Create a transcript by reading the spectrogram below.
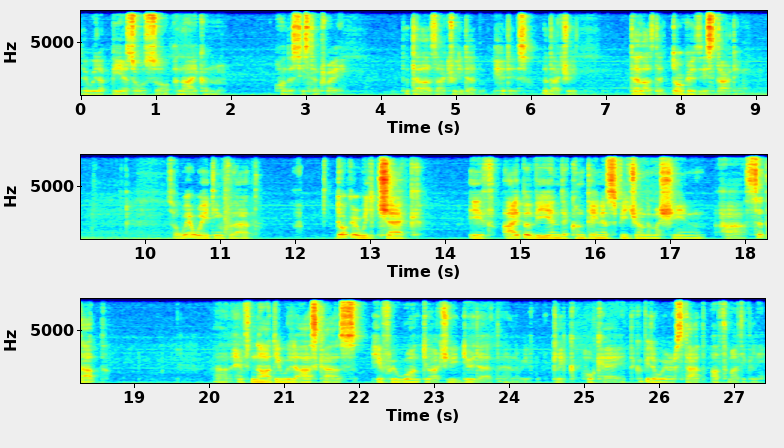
There will appear also an icon on the system tray to tell us actually that it is. That actually tell us that Docker is starting. So we're waiting for that. Docker will check if Hyper-V and the containers feature on the machine are set up. Uh, if not, it will ask us if we want to actually do that and we click OK. The computer will restart automatically.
